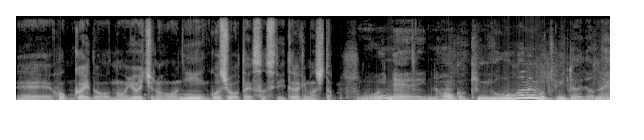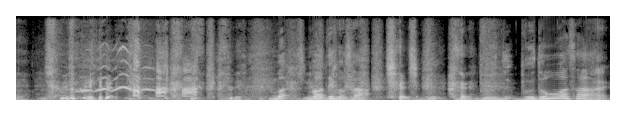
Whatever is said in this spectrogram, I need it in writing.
えー北海道の余市の方にご招待させていただきました。すごいねなんか君大金持ちみたいだね。ままあでもさぶぶぶどうはさ、はい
